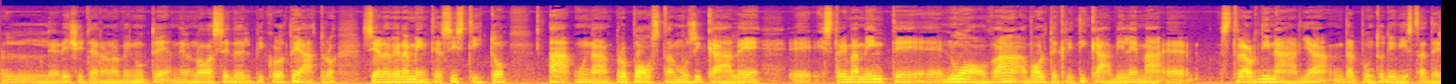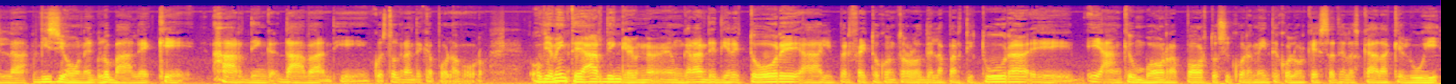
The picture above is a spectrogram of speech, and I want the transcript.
le recite erano avvenute nella nuova sede del piccolo teatro, si era veramente assistito a una proposta musicale eh, estremamente eh, nuova, a volte criticabile, ma eh, straordinaria dal punto di vista della visione globale che Harding dava di questo grande capolavoro. Ovviamente Harding è un, è un, grande direttore, ha il perfetto controllo della partitura e, e, anche un buon rapporto sicuramente con l'orchestra della Scala che lui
